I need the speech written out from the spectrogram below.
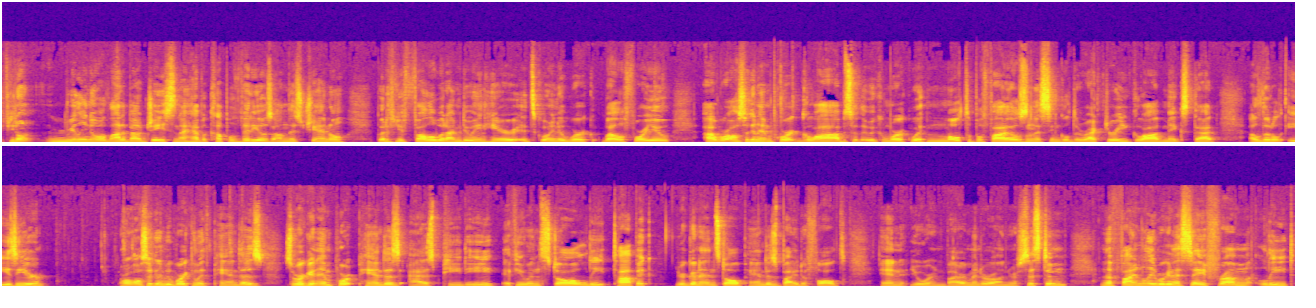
If you don't really know a lot about JSON, I have a couple videos on this channel, but if you follow what I'm doing here, it's going to work well for you. Uh, we're also going to import glob so that we can work with multiple files in a single directory. Glob makes that a little easier. We're also going to be working with pandas, so we're going to import pandas as PD. If you install Leet topic, you're going to install pandas by default in your environment or on your system. And then finally, we're going to say from leet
